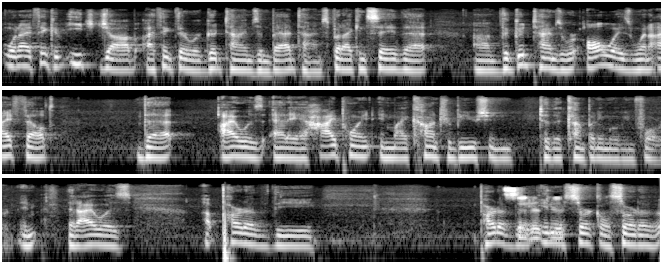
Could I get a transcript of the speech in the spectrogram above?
when I think of each job, I think there were good times and bad times, but I can say that uh, the good times were always when I felt that I was at a high point in my contribution to the company moving forward, and that I was a part of the part of the inner circle, sort of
